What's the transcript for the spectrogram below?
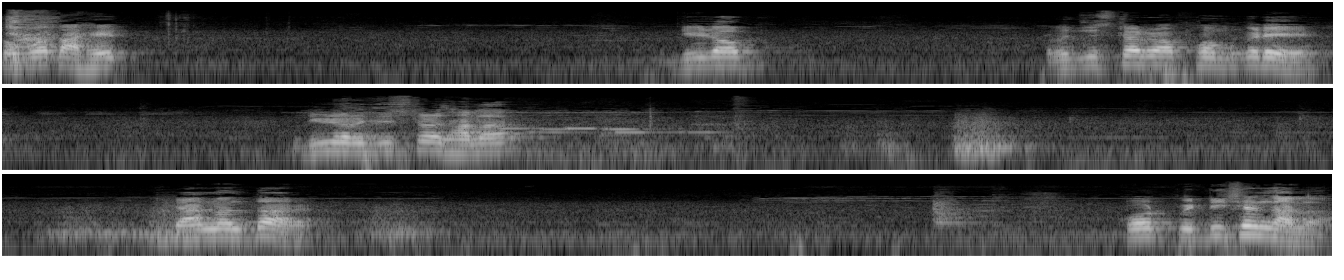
सोबत आहेत. डीड ऑफ रजिस्टर ऑफ होमकडे डीड रजिस्टर झालं. त्यानंतर कोर्ट पिटिशन झालं.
